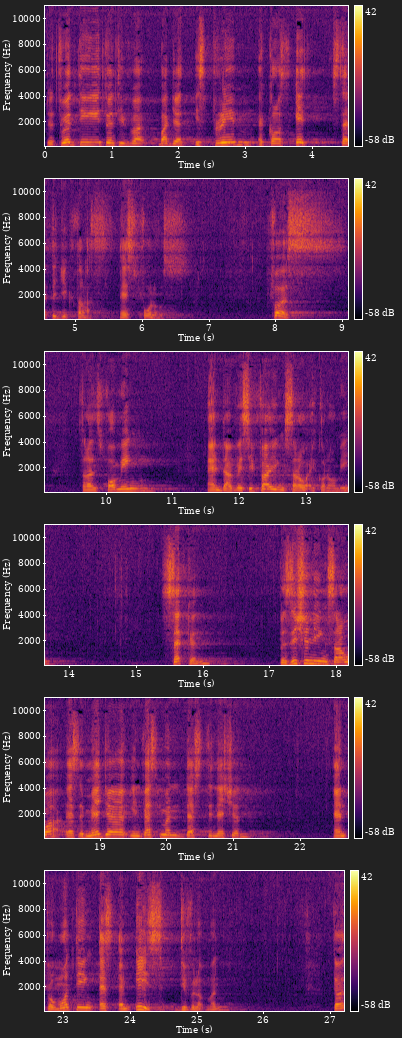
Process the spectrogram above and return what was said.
the 2020 budget is framed across eight strategic thrusts as follows. First, transforming and diversifying Sarawak economy. Second, positioning Sarawak as a major investment destination and promoting SMEs development. Third,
